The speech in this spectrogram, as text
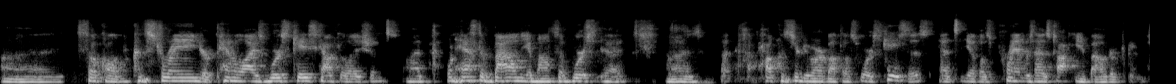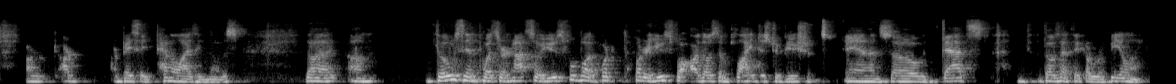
uh, so-called constrained or penalized worst case calculations. Uh, one has to bound the amounts of worst, uh, uh, how concerned you are about those worst cases. That's, you know, those parameters I was talking about are, are, are, are basically penalizing those. The, um, those inputs are not so useful, but what, what are useful are those implied distributions. And so that's, those I think are revealing.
